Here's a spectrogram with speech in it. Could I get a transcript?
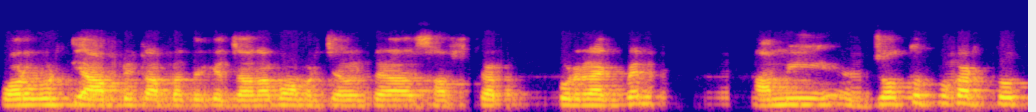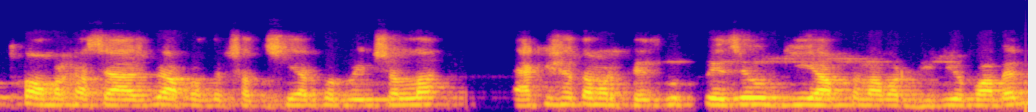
পরবর্তী আপডেট আপনাদেরকে জানাব। আমার চ্যানেলটা সাবস্ক্রাইব করে রাখবেন। আমি যত প্রকার তথ্য আমার কাছে আসবে আপনাদের সাথে শেয়ার করব ইনশাল্লাহ। একই সাথে আমার ফেসবুক পেজেও গিয়ে আপনারা আমার ভিডিও পাবেন।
